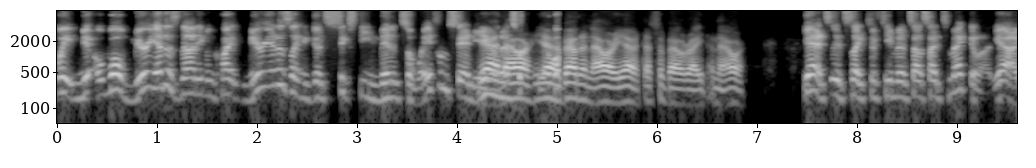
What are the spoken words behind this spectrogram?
Wait, whoa, Murrieta's not even quite. Murrieta's like a good 60 minutes away from San Diego. Yeah, an That's- hour. Yeah, about an hour. Yeah, that's about right. An hour. Yeah, it's it's like 15 minutes outside Temecula. Yeah, I, I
